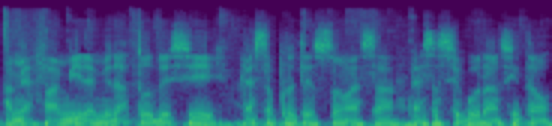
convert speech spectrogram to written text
a minha família me dá toda essa proteção, essa, essa segurança então,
